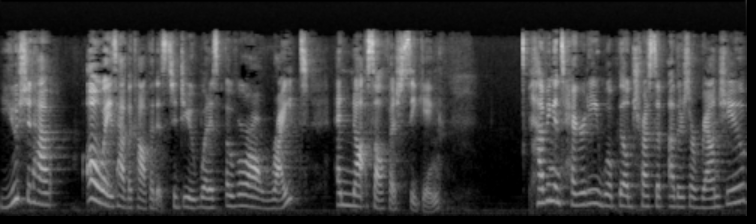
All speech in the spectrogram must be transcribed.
you should have always have the confidence to do what is overall right and not selfish seeking. Having integrity will build trust of others around you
